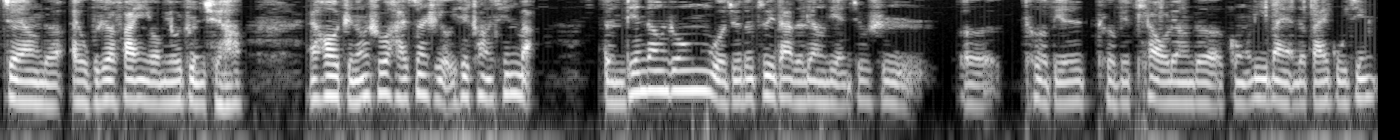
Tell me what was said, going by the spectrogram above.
这样的，哎，我不知道发音有没有准确啊。然后只能说还算是有一些创新吧。本片当中，我觉得最大的亮点就是呃特别特别漂亮的巩俐扮演的白骨精。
